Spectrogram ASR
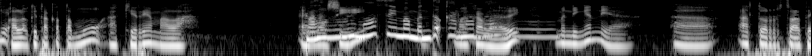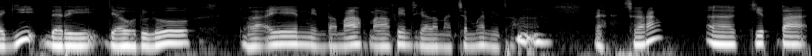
Yeah. Kalau kita ketemu akhirnya malah emosi, malah emosi membentuk karena maka balik mendingan ya uh, atur strategi dari jauh dulu doain minta maaf maafin segala macam kan gitu mm -hmm. nah sekarang uh, kita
